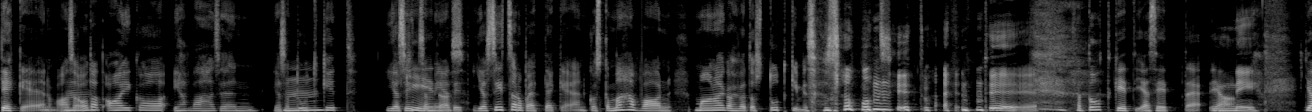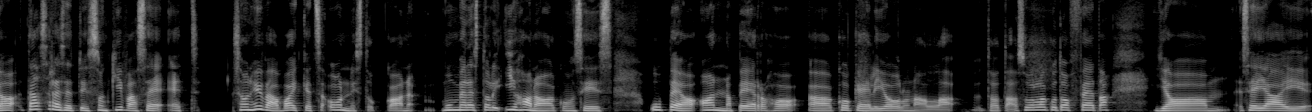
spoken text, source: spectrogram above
tekeen, vaan mm. sä otat aikaa ihan vähän sen ja sä Mm. tutkit Ja sit sä Kiitos. mietit, ja sit sä rupeat tekemään, koska mähän vaan, mä oon aika hyvä tuossa tutkimisessa, mutta sit mä en tee. Sä tutkit ja sitten... Ja, Niin. ja tässä reseptissä on kiva se, että se on hyvä, vaikka et sä onnistukaan. Mun mielestä oli ihanaa, kun siis upea Anna Perho äh, kokeili joulun alla tota, suolakutoffeeta ja se jäi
